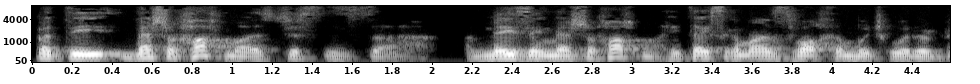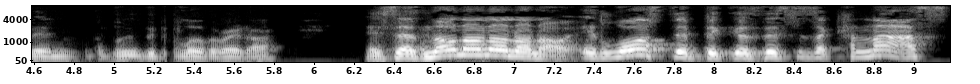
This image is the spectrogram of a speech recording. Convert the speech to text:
but the Meshech Chachma is just this uh, amazing Meshech Chachma. He takes a Gemara's Zvachim, which would have been completely below the radar. He says, no, no, no, no, no. It lost it because this is a kanas,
